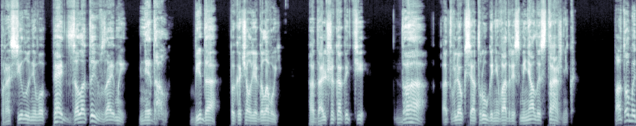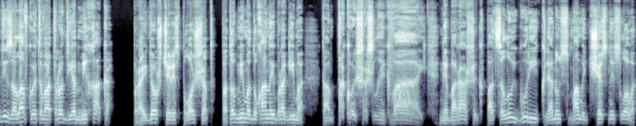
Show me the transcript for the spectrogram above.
Просил у него пять золотых взаймы, не дал. Беда, покачал я головой. А дальше как идти? Да, отвлекся от ругани в адрес менялы стражник. Потом иди за лавку этого отродья Михака. Пройдешь через площадь, потом мимо Духана Ибрагима. Там такой шашлык, вай! Не барашек, поцелуй гури, клянусь мамой, честное слово.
